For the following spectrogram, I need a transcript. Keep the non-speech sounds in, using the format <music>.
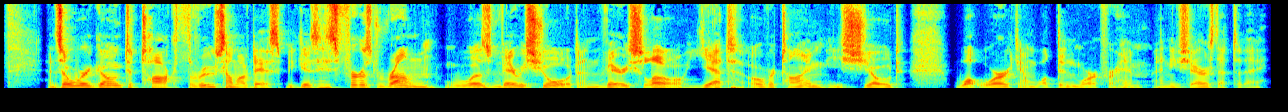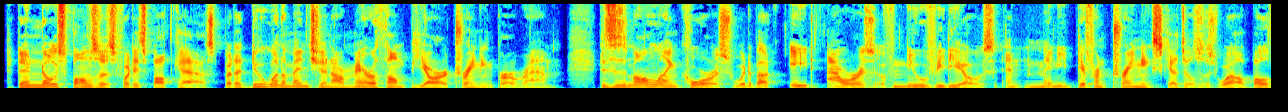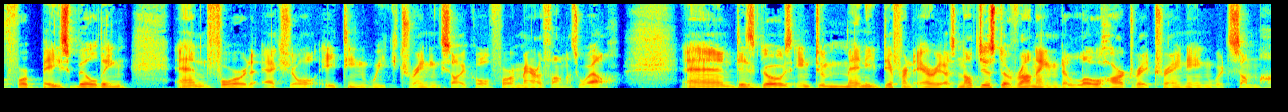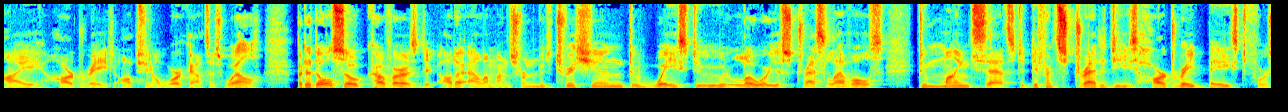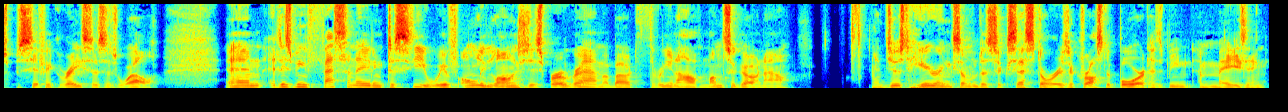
And so we're going to talk through some of this because his first run was very short and very slow. Yet over time, he showed what worked and what didn't work for him, and he shares that today. There are no sponsors for this podcast, but I do want to mention our Marathon PR training program. This is an online course with about eight hours of new videos and many different training schedules as well, both for base building and for the actual 18 week training cycle for a marathon as well. And this goes into many different areas, not just the running, the low heart rate training with some high heart rate optional workouts as well, but it also covers the other elements from nutrition to ways to lower your stress levels to mindsets to different strategies, heart rate based for specific races as well. And it has been fascinating to see. We've only launched this program about three and a half months ago now. And just hearing some of the success stories across the board has been amazing.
